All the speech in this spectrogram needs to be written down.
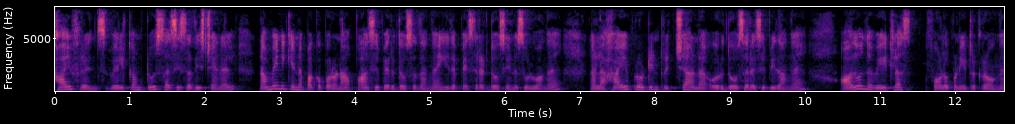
Hi friends welcome to Sasi Satish channel நம்ம இன்றைக்கி என்ன பார்க்க போகிறோன்னா பாசிப்பயிறு தோசை தாங்க. இதை பெசரட் தோசைன்னு சொல்லுவாங்க. நல்ல ஹை ப்ரோட்டீன் ரிச்சான ஒரு தோசை ரெசிபி தாங்க. அதுவும் இந்த வெயிட் லாஸ் ஃபாலோ பண்ணிகிட்ருக்கிறவங்க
